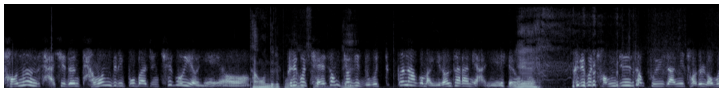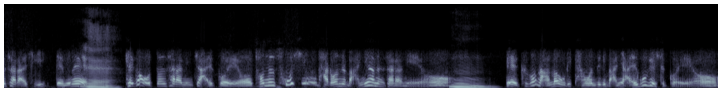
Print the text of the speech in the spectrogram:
저는 사실은 당원들이 뽑아준 최고위원이에요. 당원들이 뽑아 그리고 제 성격이 예. 누구 측근하고 막 이런 사람이 아니에요. 예. 그리고 정진석 부의장이 저를 너무 잘 아시기 때문에 예. 제가 어떤 사람인지 알 거예요. 저는 소신 발언을 많이 하는 사람이에요. 음. 네, 그건 아마 우리 당원들이 많이 알고 계실 거예요.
